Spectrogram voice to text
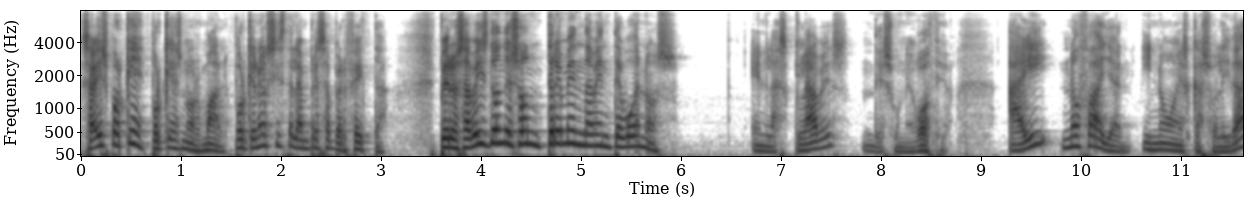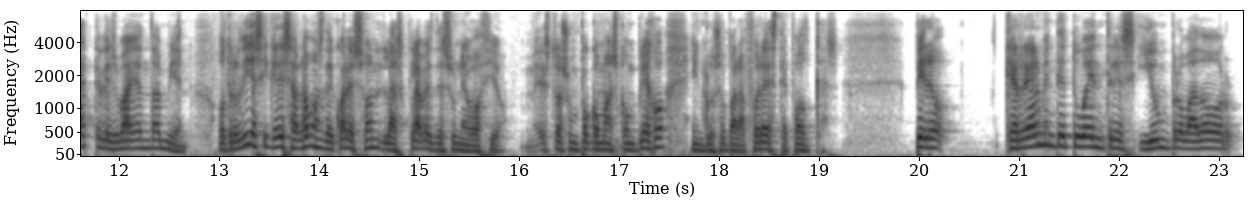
¿Sabéis por qué? Porque es normal, porque no existe la empresa perfecta. Pero ¿sabéis dónde son tremendamente buenos? En las claves de su negocio. Ahí no fallan y no es casualidad que les vayan tan bien. Otro día, si queréis, hablamos de cuáles son las claves de su negocio. Esto es un poco más complejo, incluso para fuera de este podcast. Pero que realmente tú entres y un probador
